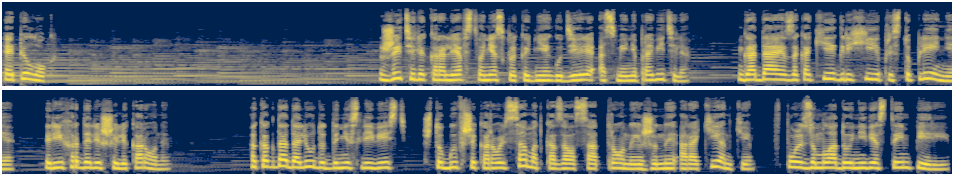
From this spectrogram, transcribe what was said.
Эпилог. Жители королевства несколько дней гудели о смене правителя, гадая, за какие грехи и преступления Рихарда лишили короны. А когда до Люда донесли весть, что бывший король сам отказался от трона и жены Аракенки в пользу молодой невесты империи,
